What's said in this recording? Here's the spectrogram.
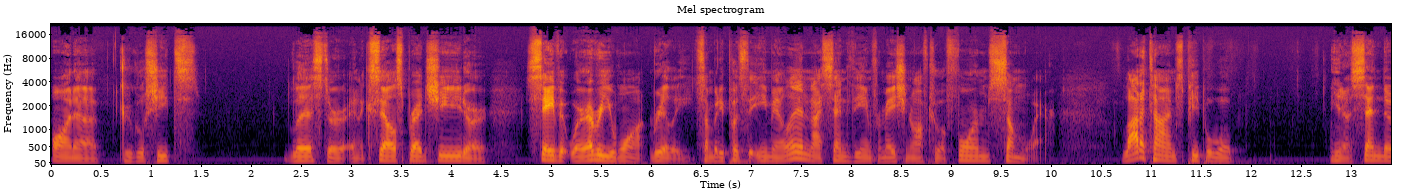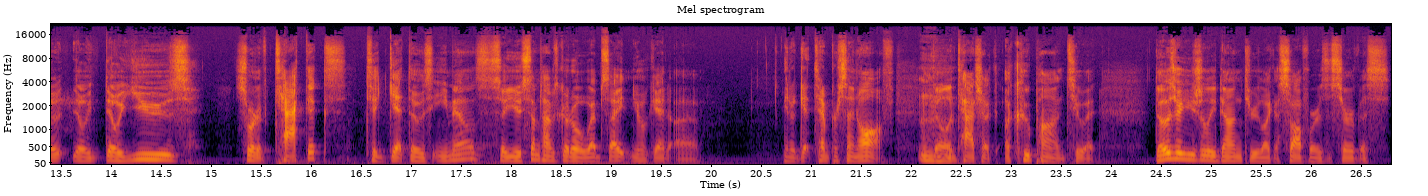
on a Google Sheets list or an Excel spreadsheet or save it wherever you want. Really, somebody puts the email in, and I send the information off to a form somewhere. A lot of times, people will, you know, send those. They'll, they'll use sort of tactics to get those emails. So you sometimes go to a website and you'll get a you know, get 10% off. Mm-hmm. They'll attach a, a coupon to it. Those are usually done through like a software as a service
